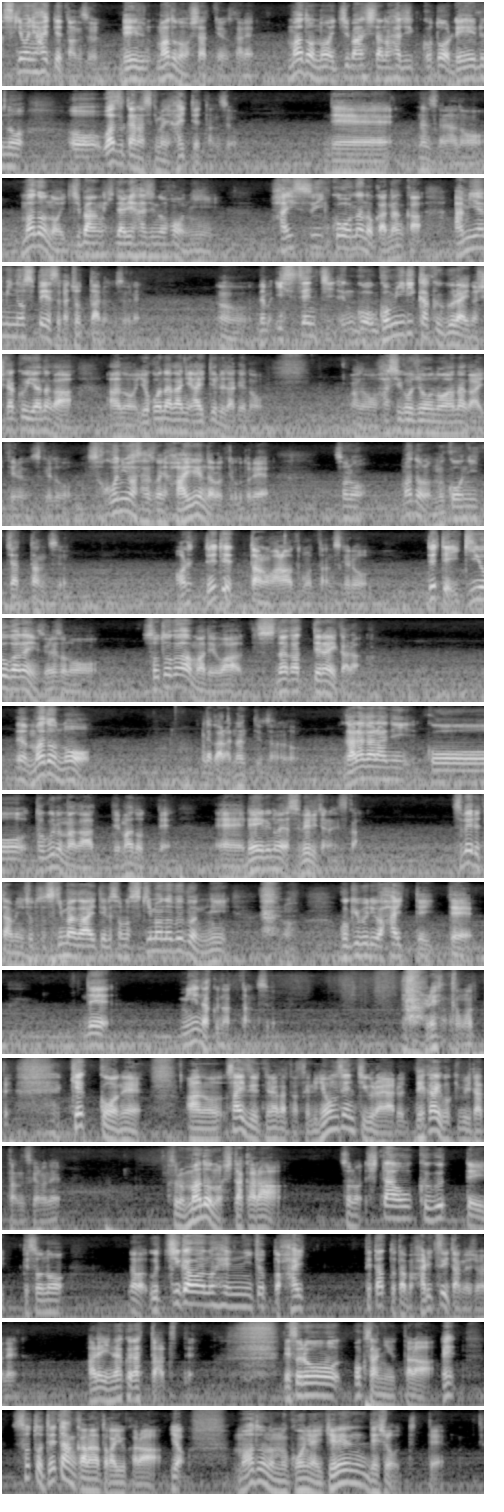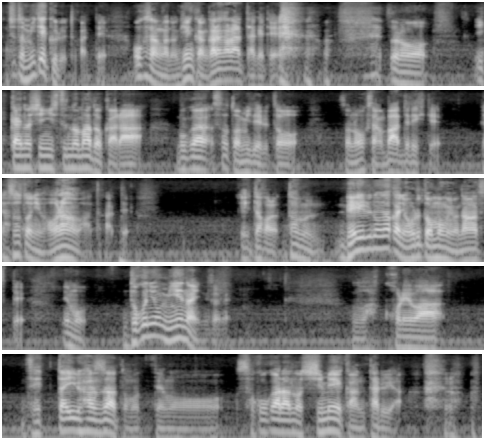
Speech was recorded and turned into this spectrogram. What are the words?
隙間に入ってったんですよ。レール、窓の下っていうんですかね。窓の一番下の端っことレールのわずかな隙間に入ってったんですよ。で、なんですかね、あの、窓の一番左端の方に、排水口なのかなんか、網網のスペースがちょっとあるんですよね。うん、でも1センチ 5, 5ミリ角ぐらいの四角い穴があの横長に開いてるだけのあのはしご状の穴が開いてるんですけどそこにはさすがに入れんだろうってことでその窓の向こうに行っちゃったんですよあれ出てったのかなと思ったんですけど出て行きようがないんですよねその外側までは繋がってないからで窓のだから何て言うんですかガラガラにこう戸車があって窓ってえー、レールの上は滑るじゃないですか。滑るためにちょっと隙間が空いてるその隙間の部分にあのゴキブリは入っていってで見えなくなったんですよ。あれ？と思って。結構ねあのサイズ言ってなかったんですけど4センチぐらいあるでかいゴキブリだったんですけどね。その窓の下からその下をくぐっていってそのなんか内側の辺にちょっと入ペタッと多分張り付いたんでしょうね。あれいなくなった？っつって。で、それを奥さんに言ったら、え、外出たんかな？とか言うから、いや、窓の向こうには行けれんでしょうって言って、ちょっと見てくるとかって、奥さんがの玄関ガラガラって開けて その、1階の寝室の窓から、僕が外を見てると、その奥さんがバー出てきて、いや、外にはおらんわ、とかって。え、だから多分、レールの中におると思うよな、つって。でも、どこにも見えないんですよね。うわ、これは、絶対いるはずだと思ってもうそこからの使命感たるや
